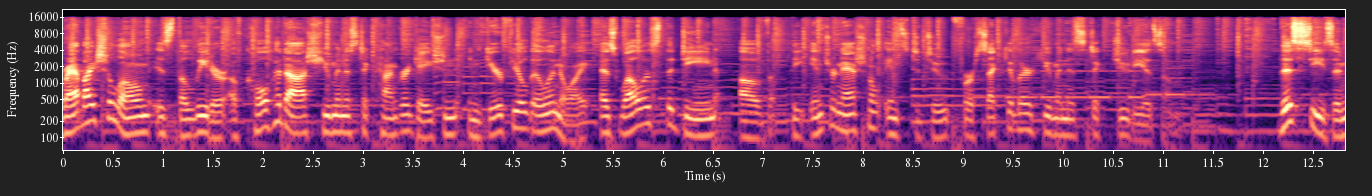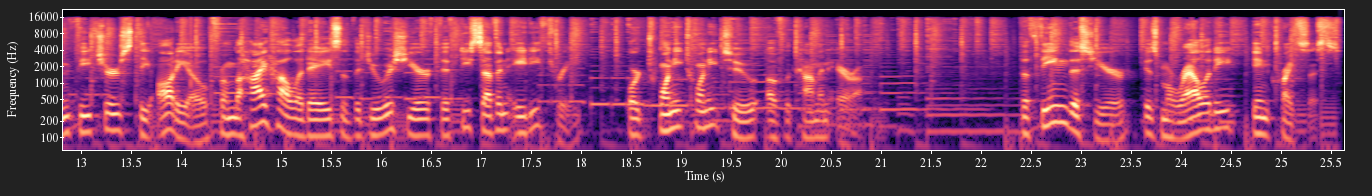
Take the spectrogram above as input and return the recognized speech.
Rabbi Chalom is the leader of Kol Hadash Humanistic Congregation in Deerfield, Illinois, as well as the dean of the International Institute for Secular Humanistic Judaism. This season features the audio from the high holidays of the Jewish year 5783 or 2022 of the Common Era. The theme this year is Morality in Crisis.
